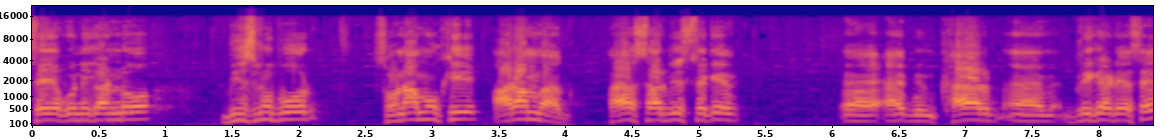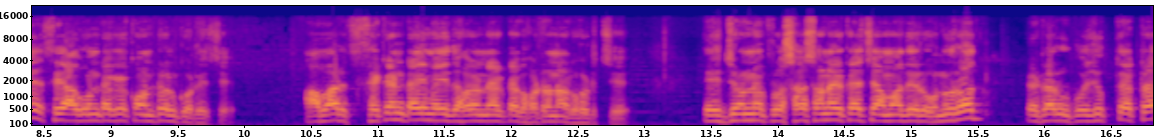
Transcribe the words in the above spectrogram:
সেই অগ্নিকাণ্ড বিষ্ণুপুর সোনামুখী আরামবাগ ফায়ার সার্ভিস থেকে ফায়ার ব্রিগেড এসে সেই আগুনটাকে কন্ট্রোল করেছে। আবার সেকেন্ড টাইম এই ধরনের একটা ঘটনা ঘটছে। এর জন্য প্রশাসনের কাছে আমাদের অনুরোধ, এটার উপযুক্ত একটা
